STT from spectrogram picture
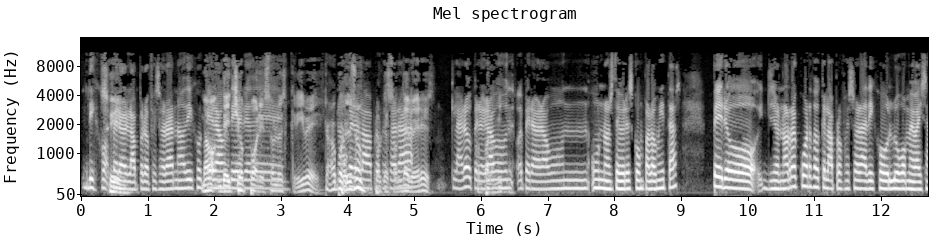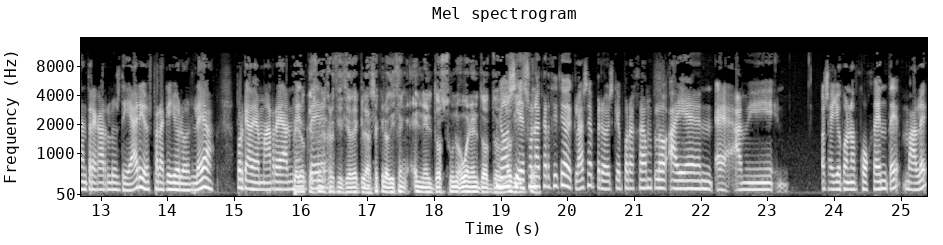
Dijo, Sí. pero la profesora no dijo que No, era un de hecho, diario por de- eso lo escribe. Claro, No, por pero eso. la Porque son profesora- deberes. Claro, pero era, un, pero era un- unos deberes con palomitas. Pero yo no recuerdo que la profesora dijo, luego me vais a entregar los diarios para que yo los lea. Porque además realmente... Pero que es un ejercicio de clase que lo dicen en el 2-1 o en el 2-2. No, sí, es un ejercicio de clase, pero es que, por ejemplo, hay en. eh, a mí. O sea, yo conozco gente, ¿vale?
